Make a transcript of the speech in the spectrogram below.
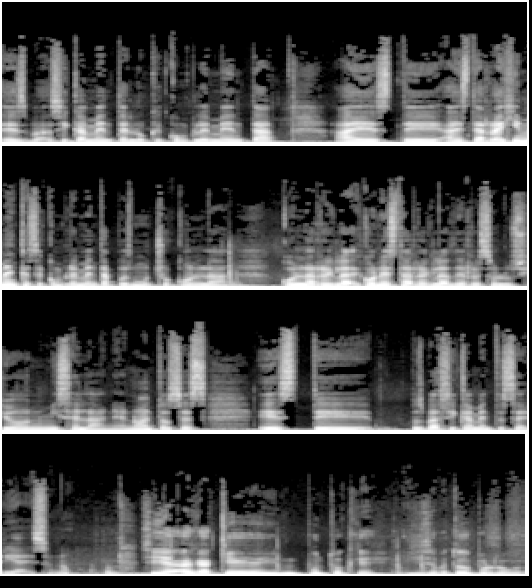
es básicamente lo que complementa a este a este régimen que se complementa pues mucho con la con la regla con esta regla de resolución miscelánea, ¿no? Entonces este pues básicamente sería eso, ¿no? Sí, aquí hay un punto que y sobre todo por lo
